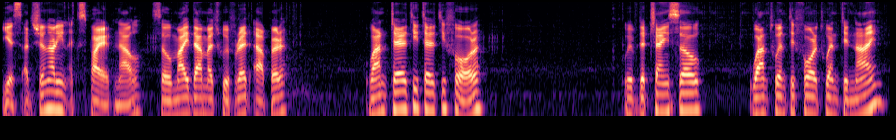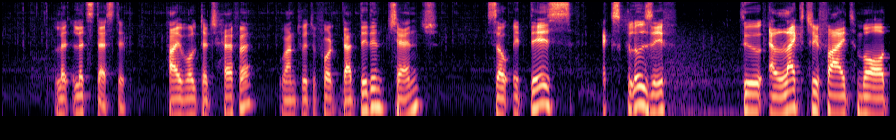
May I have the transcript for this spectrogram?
Yes, adrenaline expired now. So my damage with red upper. 130, 34. With the chainsaw. 124, 29. Let, let's test it. High voltage Hefe. 124. That didn't change. So it is exclusive to electrified mode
